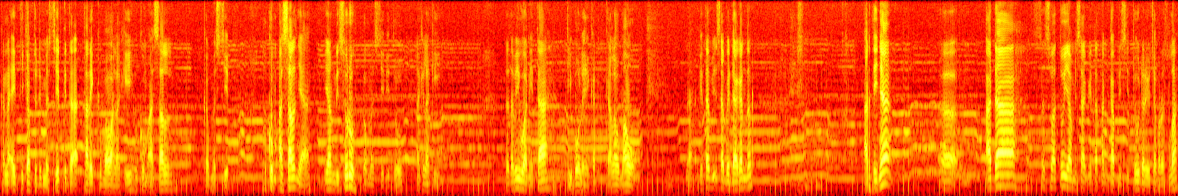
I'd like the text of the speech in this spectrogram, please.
karena etikaf itu di masjid kita tarik ke bawah lagi hukum asal ke masjid. Hukum asalnya yang disuruh ke masjid itu laki-laki. Tetapi wanita dibolehkan kalau mau. Nah, kita bisa bedakan tuh Artinya eh, ada sesuatu yang bisa kita tangkap di situ dari ucapan Rasulullah.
